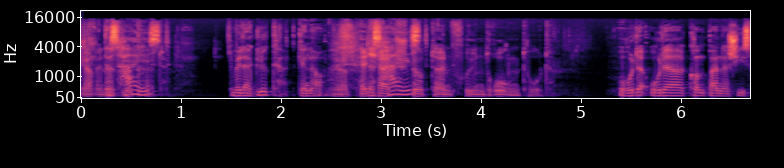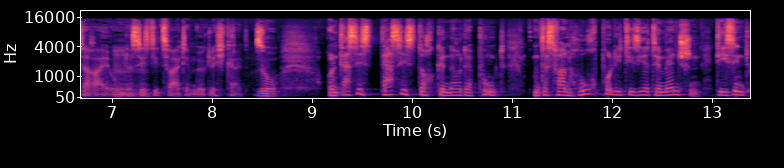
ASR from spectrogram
Ja, wenn das er Glück heißt, hat. wenn er Glück hat, genau. Wenn er Pech das hat, heißt, stirbt er einen frühen Drogentod. oder, oder kommt bei einer Schießerei um. Das ist die zweite Möglichkeit. So. Und das ist, das ist doch genau der Punkt. Und das waren hochpolitisierte Menschen. Die sind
